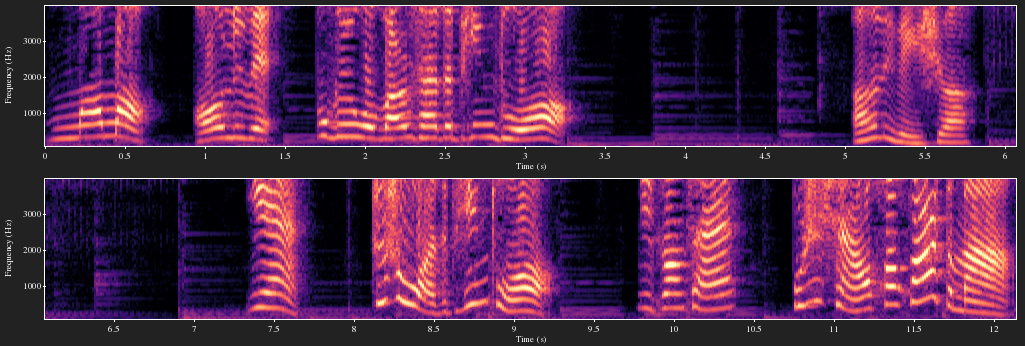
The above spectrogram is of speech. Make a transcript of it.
妈妈，奥利维不给我玩他的拼图。”奥利维说：“耶，这是我的拼图，你刚才不是想要画画的吗？”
